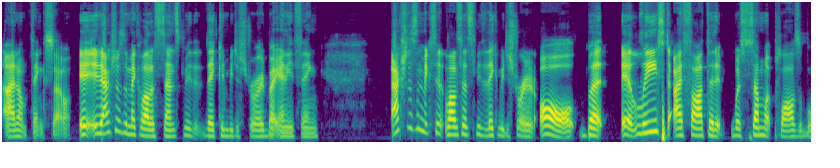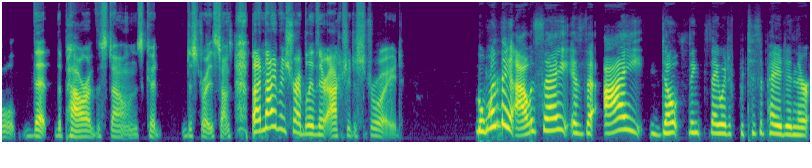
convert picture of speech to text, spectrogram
I don't think so. It, it, actually doesn't make a lot of sense to me that they can be destroyed by anything. Actually, doesn't make a lot of sense to me that they can be destroyed at all. But at least I thought that it was somewhat plausible that the power of the stones could destroy the stones. But I'm not even sure I believe they're actually destroyed. But one thing I would say is that I don't think they would have participated in their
